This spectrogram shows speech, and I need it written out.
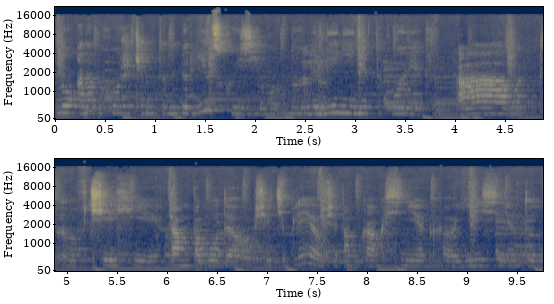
Ну, она похожа чем-то на берлинскую зиму, но в Берлине нет такого ветра. А вот э, в Чехии там погода вообще теплее, вообще там как снег, э, есть, нету?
